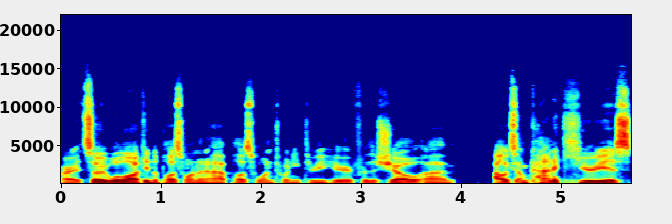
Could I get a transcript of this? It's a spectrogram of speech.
All right. So we'll lock in the plus one and a half, plus 123 here for the show. Um, Alex, I'm kind of curious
